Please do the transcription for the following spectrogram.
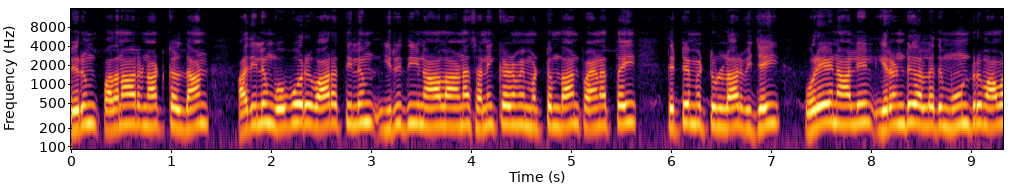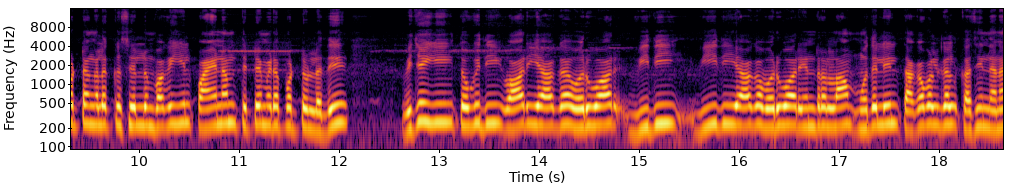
வெறும் பதினாறு நாட்கள்தான். அதிலும் ஒவ்வொரு வாரத்திலும் இறுதி நாளான சனிக்கிழமை மட்டும்தான் பயணத்தை திட்டமிட்டுள்ளார் விஜய். ஒரே நாளில் இரண்டு அல்லது மூன்று மாவட்டங்களுக்கு செல்லும் வகையில் பயணம் திட்டமிடப்பட்டுள்ளது. விஜயி தொகுதி வாரியாக வருவார் விதி வீதியாக வருவார் என்றெல்லாம் முதலில் தகவல்கள் கசிந்தன.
